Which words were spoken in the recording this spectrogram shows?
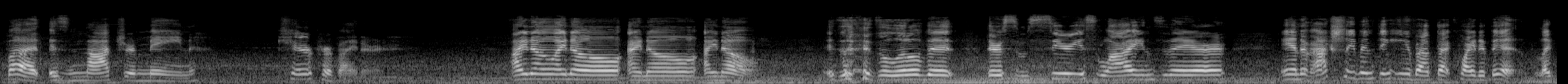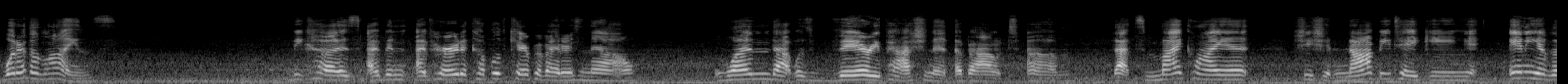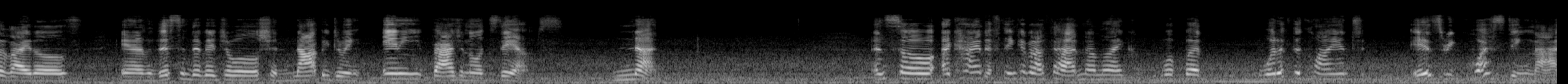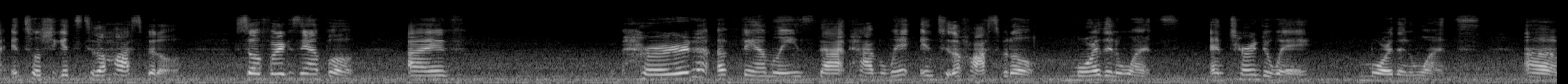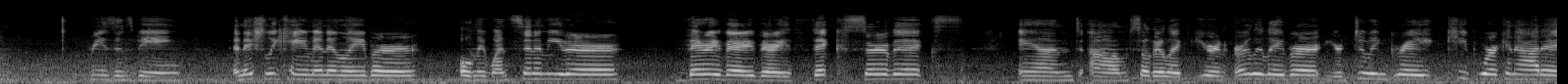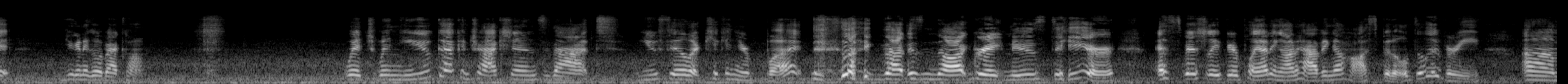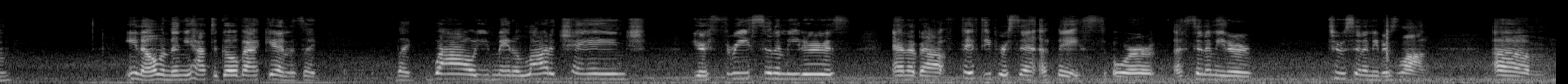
But is not your main care provider. I know, I know, I know, I know. It's a, it's a little bit, there's some serious lines there. And I've actually been thinking about that quite a bit. Like, what are the lines? Because I've been, I've heard a couple of care providers now. One that was very passionate about, um, that's my client. She should not be taking any of the vitals and this individual should not be doing any vaginal exams. None. And so I kind of think about that and I'm like, well, but what if the client is requesting that until she gets to the hospital? So, for example, I've heard of families that have went into the hospital more than once and turned away more than once. Um, reasons being initially came in in labor, only one centimeter, very, very, very thick cervix, And um, so they're like, You're in early labor, you're doing great, keep working at it, you're to go back home. Which, when you've got contractions that you feel are kicking your butt, like that is not great news to hear, especially if you're planning on having a hospital delivery. Um, you know, and then you have to go back in. It's like, like, wow, you've made a lot of change. You're three centimeters and about 50% effaced, or a centimeter, two centimeters long. Um,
